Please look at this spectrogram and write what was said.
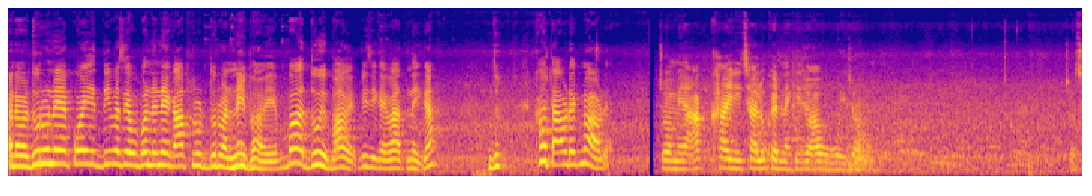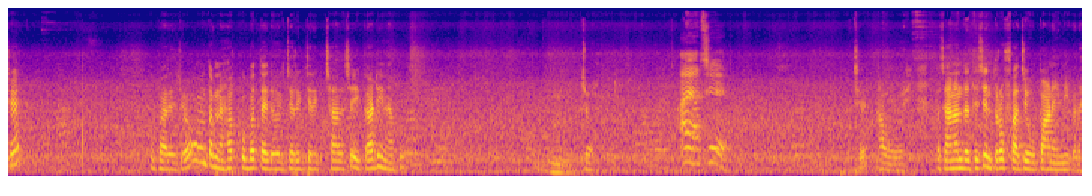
અને હવે દુરુને કોઈ દિવસ એવું બને નહીં કે આ ફ્રૂટ દુરવા નહીં ભાવે. બધુંય ભાવે બીજી કાંઈ વાત નહીં કા? જો. ખાતા આવડે કે ન આવડે? જો મેં આખા એની છાલ ઉખેડ નાખી જો આવું હોય જો આવું. જો છે. ઊભા રહેજો. હું તમને હરખું બતાવી દઉં જરીક જરીક છાલ છે એ કાઢી નાખું. જો. છે. આવું હોય. પછી આનંદથી છે ને ત્રોફા જેવું પાણી નીકળે.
